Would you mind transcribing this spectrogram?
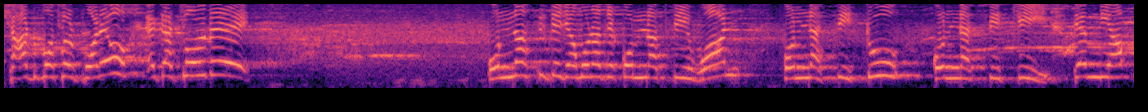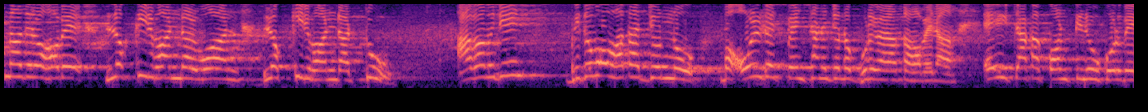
ষাট বছর পরেও এটা চলবে। কন্যাশ্রীতে যেমন আছে Kanyashree one, Kanyashree two, Kanyashree three, তেমনি আপনাদেরও হবে লক্ষ্মীর ভাণ্ডার ওয়ান, লক্ষ্মীর ভাণ্ডার টু। আগামী দিন বিধবা ভাতার জন্য বা ওল্ড এজ পেনশনের জন্য ঘুরে বেড়াতে হবে না। এই টাকা কন্টিনিউ করবে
